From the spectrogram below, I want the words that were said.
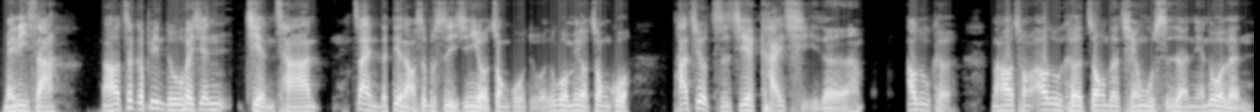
梅丽莎。然后这个病毒会先检查在你的电脑是不是已经有中过毒，如果没有中过，它就直接开启了 Outlook，然后从 Outlook 中的前五十人联络人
